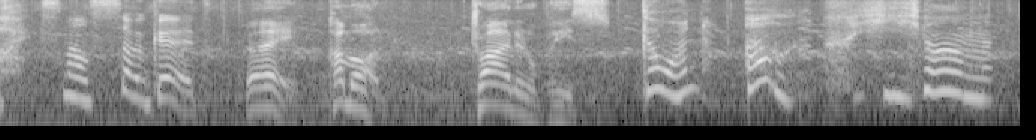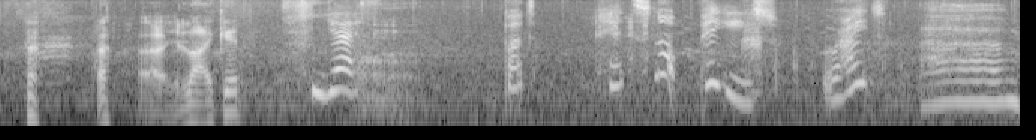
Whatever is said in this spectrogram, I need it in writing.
Oh, it smells so good. Hey, come on. Try a little piece. Go on. Oh, yum. You like it? Yes. But it's not piggies, right? Um,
